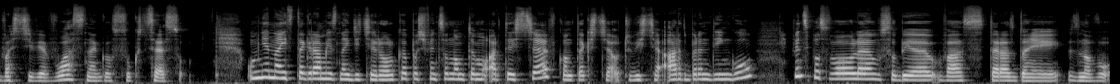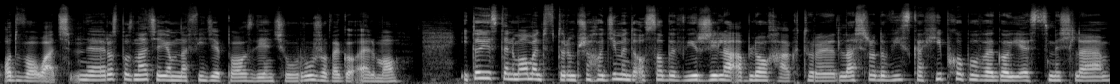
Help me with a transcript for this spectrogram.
właściwie własnego sukcesu. U mnie na Instagramie znajdziecie rolkę poświęconą temu artyście w kontekście oczywiście art brandingu, więc pozwolę sobie Was teraz do niej znowu odwołać. Rozpoznacie ją na feedzie po zdjęciu różowego Elmo. I to jest ten moment, w którym przechodzimy do osoby Virgila Ablocha, który dla środowiska hip-hopowego jest, myślę,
